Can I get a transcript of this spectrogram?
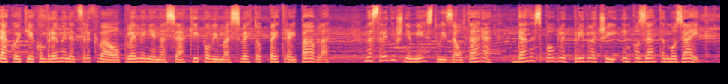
Tako je tijekom vremena crkva oplemenjena sa kipovima Svetog Petra i Pavla. Na središnjem mjestu iz altara danas pogled privlači impozantan mozaik –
